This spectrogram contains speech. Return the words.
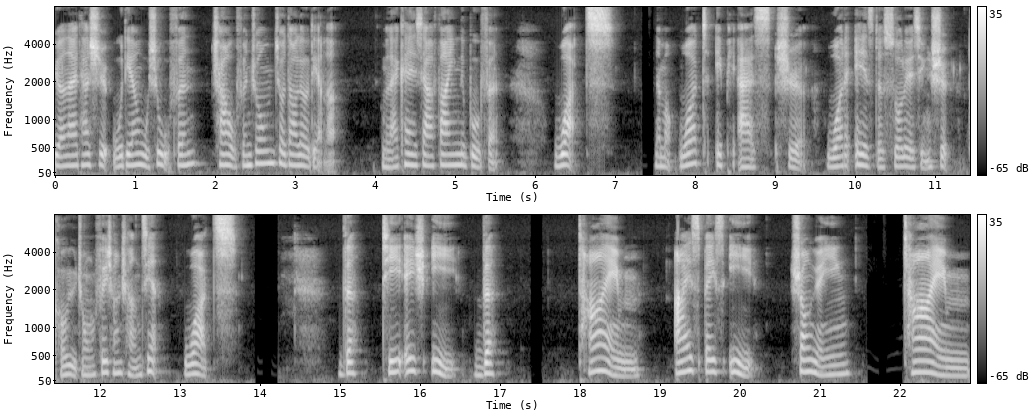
原来它是五点五十五分，差五分钟就到六点了。我们来看一下发音的部分，what。那么 what eps 是 what is 的缩略形式，口语中非常常见。what the the the time i space e 双元音 time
